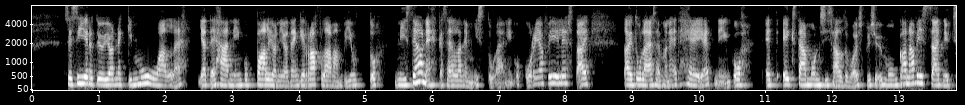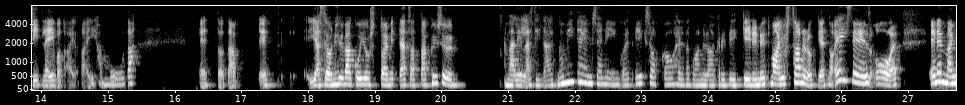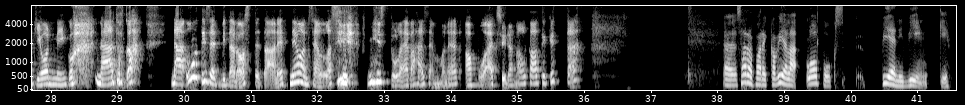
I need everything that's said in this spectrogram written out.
se siirtyy jonnekin muualle ja tehdään niin kuin paljon jotenkin raflaavampi juttu, niin se on ehkä sellainen, mistä tulee niin kuin kurja fiilis tai, tai tulee sellainen, että hei, että niin kuin, että eikö tämä mun sisältö voisi pysyä mun kanavissa, että nyt siitä leivotaan jotain ihan muuta. Et tota, et, ja se on hyvä, kun just toimittajat saattaa kysyä välillä sitä, että no miten se, niin kuin, että eikö se ole kauheata, kun annetaan kritiikkiä, niin nyt mä oon just sanonutkin, että no ei se edes ole, että enemmänkin on niin kuin, nämä, tota, nämä uutiset, mitä nostetaan, että ne on sellaisia, mistä tulee vähän semmoinen, että apua, että sydän alkaa tykyttää. Sara Parikka, vielä lopuksi pieni vinkki.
